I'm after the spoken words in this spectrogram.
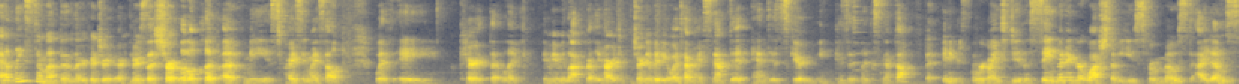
at least a month in the refrigerator. There's a short little clip of me surprising myself with a carrot that like it made me laugh really hard during a video one time. I snapped it and it scared me because it like snapped off. But anyways we're going to do the same vinegar wash that we use for most items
